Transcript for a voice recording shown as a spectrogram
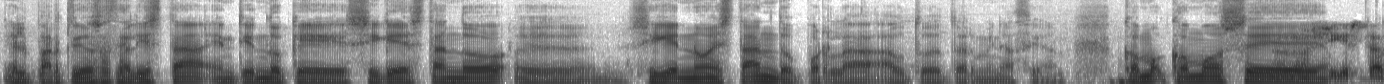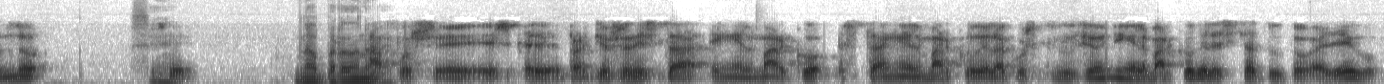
El Partido Socialista entiendo que sigue estando, eh, sigue no estando por la autodeterminación. ¿Cómo, cómo se...? sigue estando... sí. No, perdona. Ah, pues eh, el Partido Socialista en el marco, está en el marco de la Constitución y en el marco del Estatuto Gallego.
